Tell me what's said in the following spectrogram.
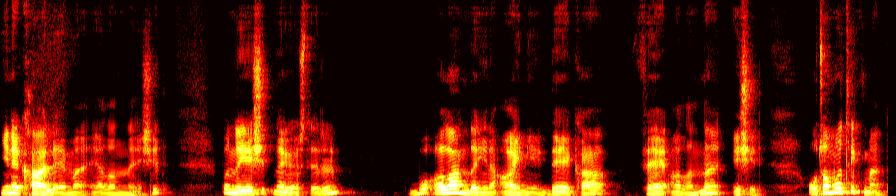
Yine KLM alanına eşit. Bunu da eşitle gösterelim. Bu alan da yine aynı DK F alanına eşit. Otomatikman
